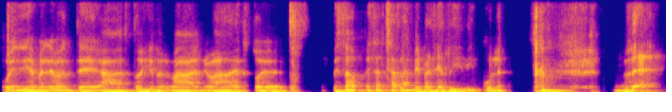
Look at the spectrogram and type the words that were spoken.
hoy día me levanté, ah, estoy en el baño, ah, estoy... Esta, esta charla me parece ridícula.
